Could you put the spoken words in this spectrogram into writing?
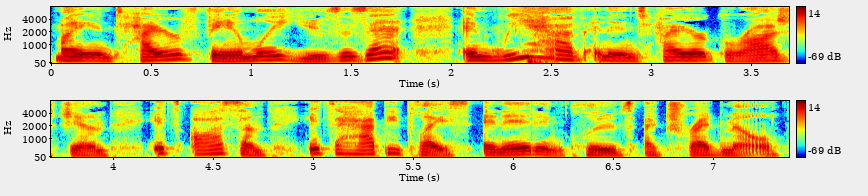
My entire family uses it and we have an entire garage gym. It's awesome. It's a happy place and it includes a treadmill.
